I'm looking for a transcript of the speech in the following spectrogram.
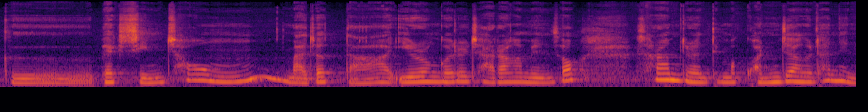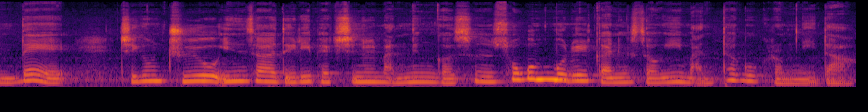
그 백신 처음 맞았다 이런 거를 자랑하면서 사람들한테 막 관장을 하는데 지금 주요 인사들이 백신을 맞는 것은 소금물일 가능성이 많다고 그럽니다.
